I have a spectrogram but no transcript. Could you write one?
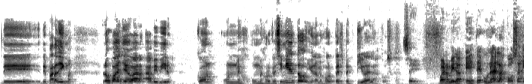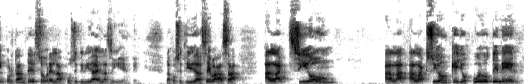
de, paradigma los va a llevar a vivir con un, un, mejor crecimiento y una mejor perspectiva de las cosas. Sí. Bueno, mira, este, una de las cosas importantes sobre la positividad es la siguiente. La positividad se basa a la acción, a la, a la acción que yo puedo tener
